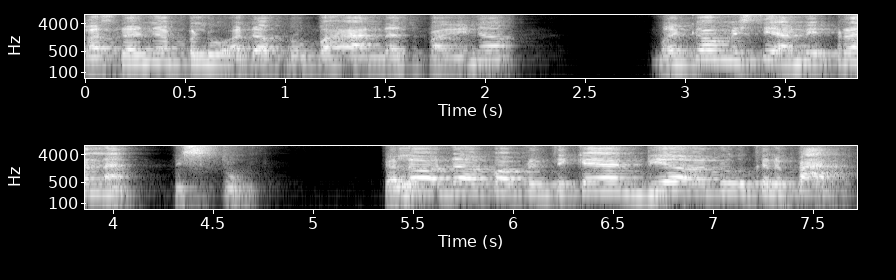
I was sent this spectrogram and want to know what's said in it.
rasanya perlu ada perubahan dan sebagainya mereka mesti ambil peranan di situ. Kalau ada apa pertikaian dia adu ke depan.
